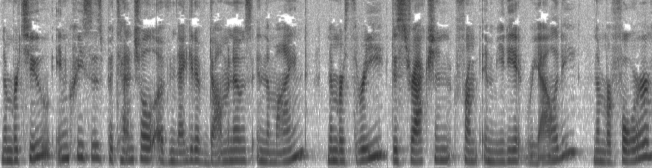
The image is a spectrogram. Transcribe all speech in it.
Number two, increases potential of negative dominoes in the mind. Number three, distraction from immediate reality. Number four,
